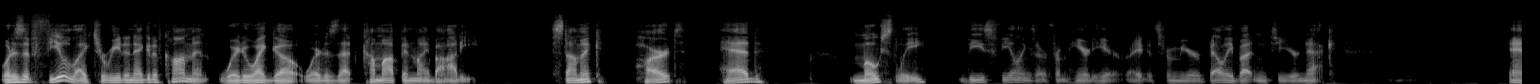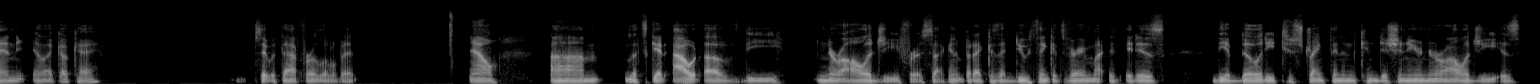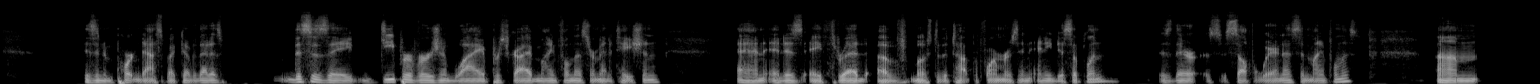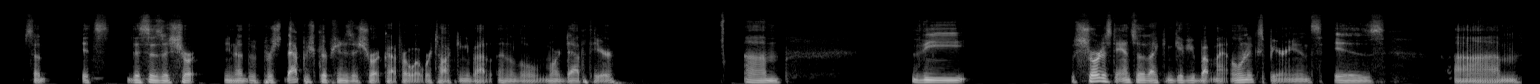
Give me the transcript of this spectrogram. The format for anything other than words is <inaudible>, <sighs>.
what does it feel like to read a negative comment? Where do i go? Where does that come up in my body? Stomach heart head mostly these feelings are from here to here right? It's from your belly button to your neck. And you're like okay. Sit with that for a little bit. Now um, let's get out of the neurology for a second, but because I, I, do think it's very much it, it is the ability to strengthen and condition your neurology is is an important aspect of it. That is, this is a deeper version of why I prescribe mindfulness or meditation, and it is a thread of most of the top performers in any discipline. Is there self awareness and mindfulness? Um, so it's this is a short you know the pres- that prescription is a shortcut for what we're talking about in a little more depth here um the shortest answer that i can give you about my own experience is um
